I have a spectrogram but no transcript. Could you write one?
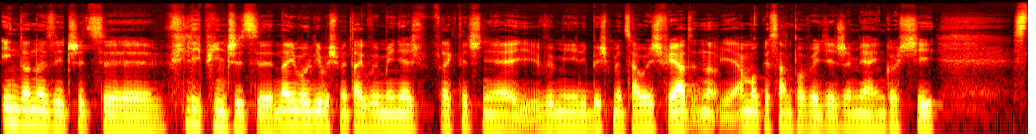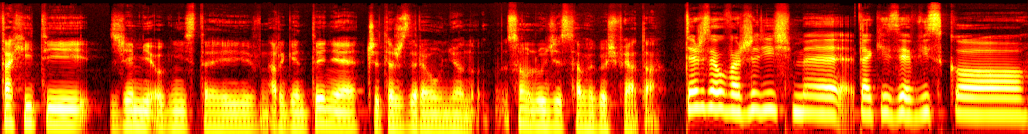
Indonezyjczycy, Filipińczycy, no i moglibyśmy tak wymieniać praktycznie, wymienilibyśmy cały świat. No, ja mogę sam powiedzieć, że miałem gości z Tahiti, z ziemi ognistej w Argentynie, czy też z Reunionu. Są ludzie z całego świata. Też zauważyliśmy takie zjawisko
